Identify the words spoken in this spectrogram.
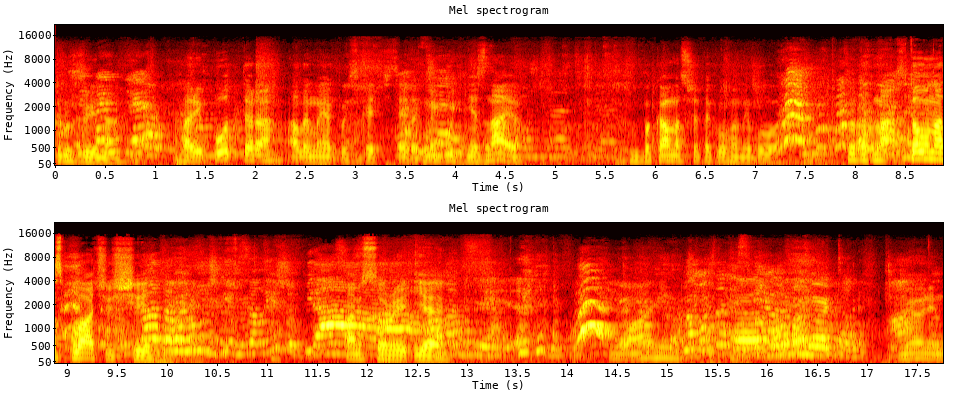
дружина Гаррі Поттера, але ми якось сказати, це я так майбутнє знаю. Поки у нас ще такого не було. Хто, тут на... Хто у нас плачущий? I'm sorry, yeah. Morning. Morning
